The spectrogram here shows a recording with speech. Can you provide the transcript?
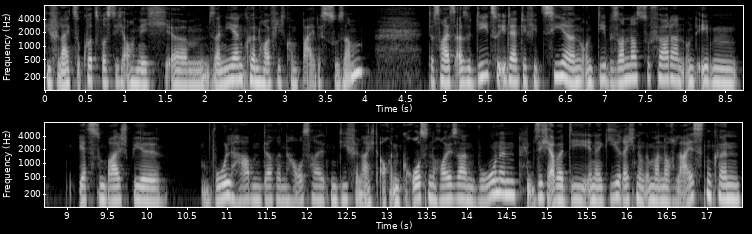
die vielleicht so kurzfristig auch nicht ähm, sanieren können. Häufig kommt beides zusammen. Das heißt also, die zu identifizieren und die besonders zu fördern und eben jetzt zum Beispiel wohlhabenderen Haushalten, die vielleicht auch in großen Häusern wohnen, sich aber die Energierechnung immer noch leisten können,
